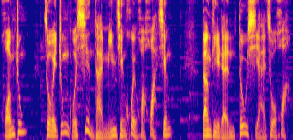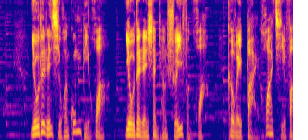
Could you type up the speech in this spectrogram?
黄忠。作为中国现代民间绘画画乡，当地人都喜爱作画，有的人喜欢工笔画，有的人擅长水粉画，可谓百花齐放。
